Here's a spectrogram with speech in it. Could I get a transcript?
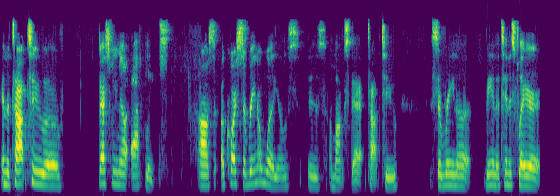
in the top two of best female athletes. Uh, of course, Serena Williams is amongst that top two. Serena, being a tennis player,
